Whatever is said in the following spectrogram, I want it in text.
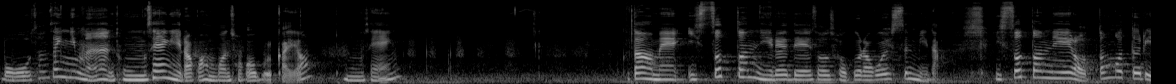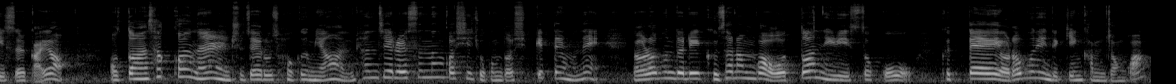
뭐 선생님은 동생이라고 한번 적어 볼까요? 동생. 그 다음에 있었던 일에 대해서 적으라고 했습니다. 있었던 일 어떤 것들이 있을까요? 어떠한 사건을 주제로 적으면 편지를 쓰는 것이 조금 더 쉽기 때문에 여러분들이 그 사람과 어떤 일이 있었고 그때 여러분이 느낀 감정과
